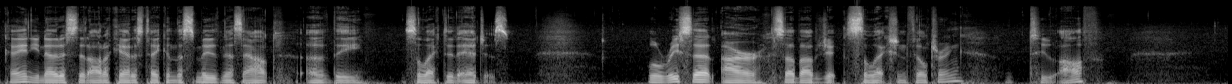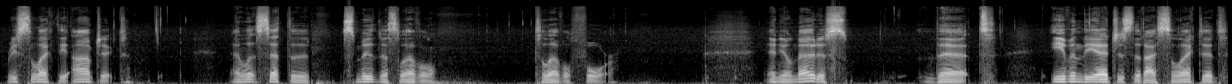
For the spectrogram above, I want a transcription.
Okay, and you notice that AutoCAD has taken the smoothness out of the selected edges. We'll reset our sub-object selection filtering to off. Reselect the object and let's set the smoothness level to level 4. And you'll notice that even the edges that I selected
